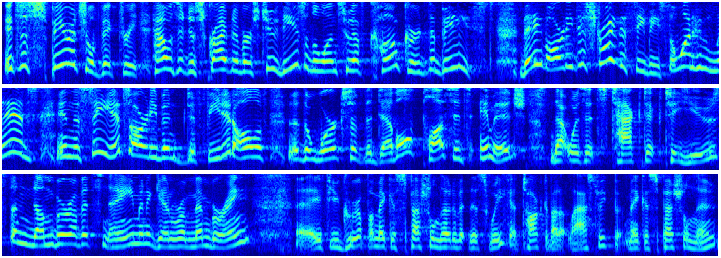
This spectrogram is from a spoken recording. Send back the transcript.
It's a spiritual victory. How is it described in verse 2? These are the ones who have conquered the beast. They've already destroyed the sea beast, the one who lives in the sea. It's already been defeated. All of the works of the devil, plus its image, that was its tactic to use, the number of its name. And again, remembering, uh, if you grew up, I'll make a special note of it this week. I talked about it last week, but make a special note.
